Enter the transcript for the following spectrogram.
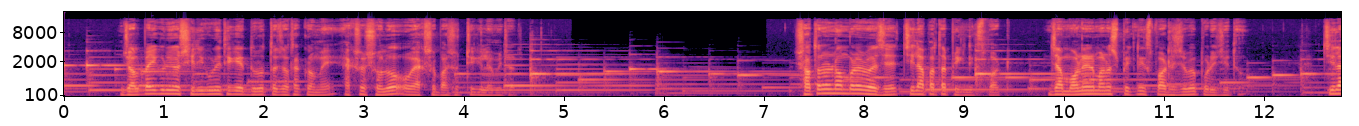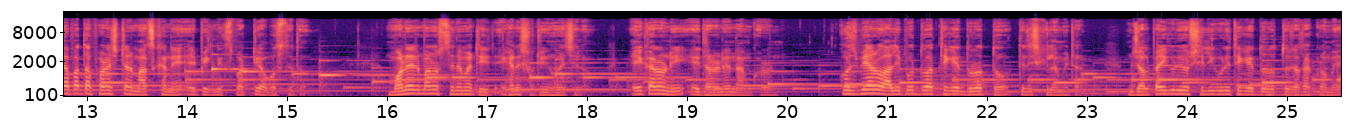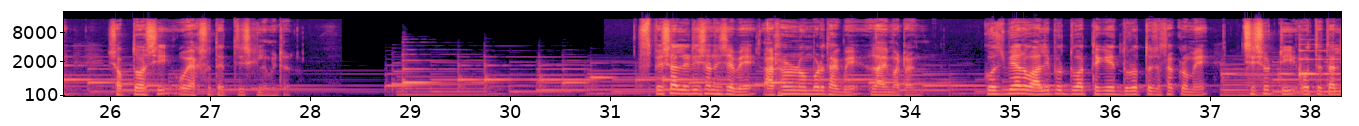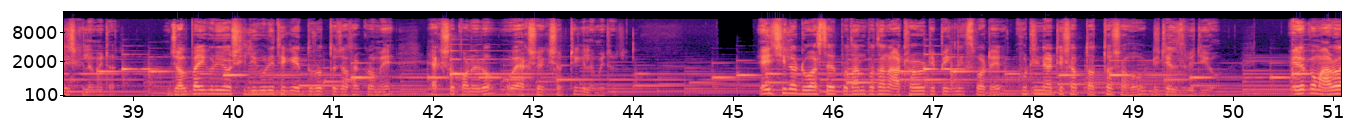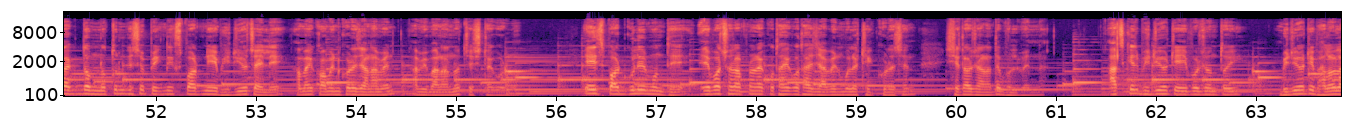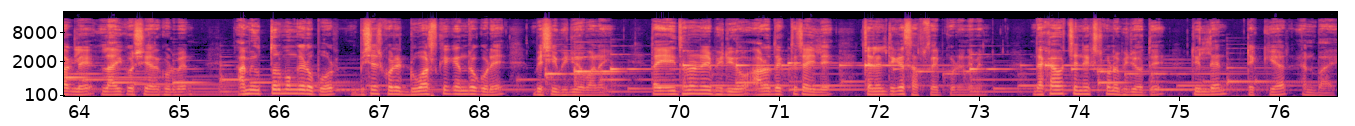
জলপাইগুড়ি ও শিলিগুড়ি থেকে দূরত্ব যথাক্রমে একশো ষোলো ও একশো বাষট্টি কিলোমিটার। সতেরো নম্বরে রয়েছে চিলাপাতা পিকনিক স্পট, যা মনের মানুষ পিকনিক স্পট হিসেবে পরিচিত। চিলাপাতা ফরেস্টের মাঝখানে এই পিকনিক স্পটটি অবস্থিত। মনের মানুষ সিনেমাটির এখানে শুটিং হয়েছিল। এই কারণেই এই ধরনের নামকরণ। কোচবিহার ও আলিপুরদুয়ার থেকে দূরত্ব তিরিশ কিলোমিটার। জলপাইগুড়ি ও শিলিগুড়ি থেকে দূরত্ব যথাক্রমে সপ্তআশি ও একশো তেত্রিশ কিলোমিটার। স্পেশাল এডিশন হিসেবে আঠারো নম্বরে থাকবে রায়মাটাং। কোচবিহার ও আলিপুরদুয়ার থেকে দূরত্ব যথাক্রমে ছেষট্টি ও তেতাল্লিশ কিলোমিটার। জলপাইগুড়ি ও শিলিগুড়ি থেকে দূরত্ব যথাক্রমে একশো পনেরো ও একশো একষট্টি কিলোমিটার। এই ছিল ডুয়ার্সের প্রধান প্রধান আঠারোটি পিকনিক স্পটের খুঁটিনাটি সব তথ্য সহ ডিটেলস ভিডিও। এরকম আরও একদম নতুন কিছু পিকনিক স্পট নিয়ে ভিডিও চাইলে আমায় কমেন্ট করে জানাবেন, আমি বানানোর চেষ্টা করব। এই স্পটগুলির মধ্যে এবছর আপনারা কোথায় কোথায় যাবেন বলে ঠিক করেছেন, সেটাও জানাতে ভুলবেন না। আজকের ভিডিওটি এই পর্যন্তই। ভিডিওটি ভালো লাগলে লাইক ও শেয়ার করবেন। আমি উত্তরবঙ্গের ওপর বিশেষ করে ডুয়ার্সকে কেন্দ্র করে বেশি ভিডিও বানাই। তাই এই ধরনের ভিডিও আরও দেখতে চাইলে চ্যানেলটিকে সাবস্ক্রাইব করে নেবেন। দেখা হচ্ছে নেক্সট কোনো ভিডিওতে till then take care and bye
